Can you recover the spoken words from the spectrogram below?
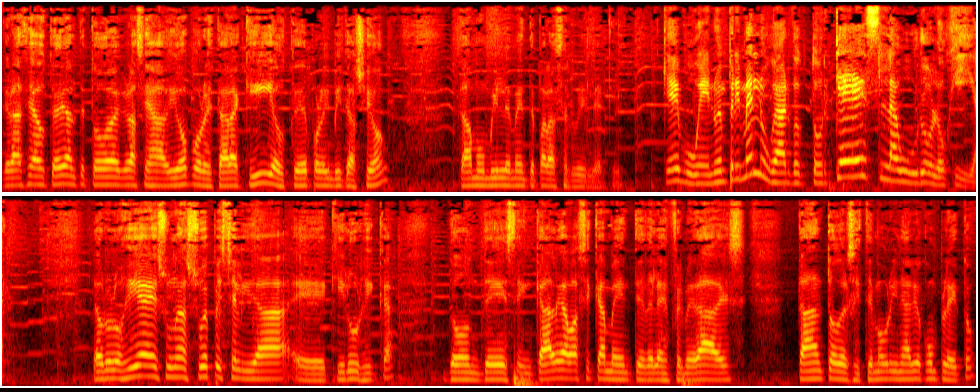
gracias a ustedes, ante todo, gracias a Dios por estar aquí y a ustedes por la invitación. Estamos humildemente para servirle aquí. Qué bueno. En primer lugar, doctor, ¿qué es la urología? La urología es una subespecialidad eh, quirúrgica donde se encarga básicamente de las enfermedades tanto del sistema urinario completo,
